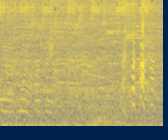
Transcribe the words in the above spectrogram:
See, that's more first aid.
